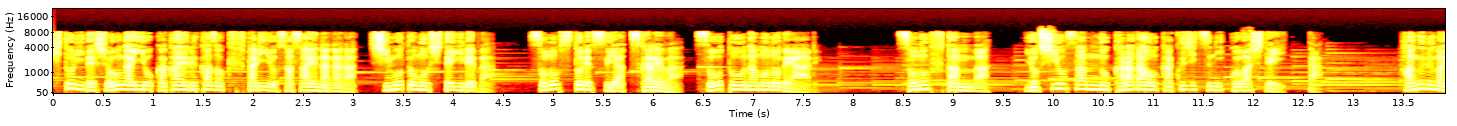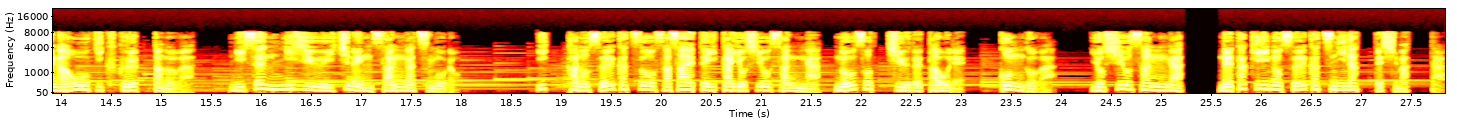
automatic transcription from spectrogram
一人で障害を抱える家族二人を支えながら仕事もしていればそのストレスや疲れは相当なものである。その負担は吉尾さんの体を確実に壊していった。歯車が大きく狂ったのは2021年3月頃。一家の生活を支えていた吉尾さんが脳卒中で倒れ今度は吉尾さんが寝たきりの生活になってしまった。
